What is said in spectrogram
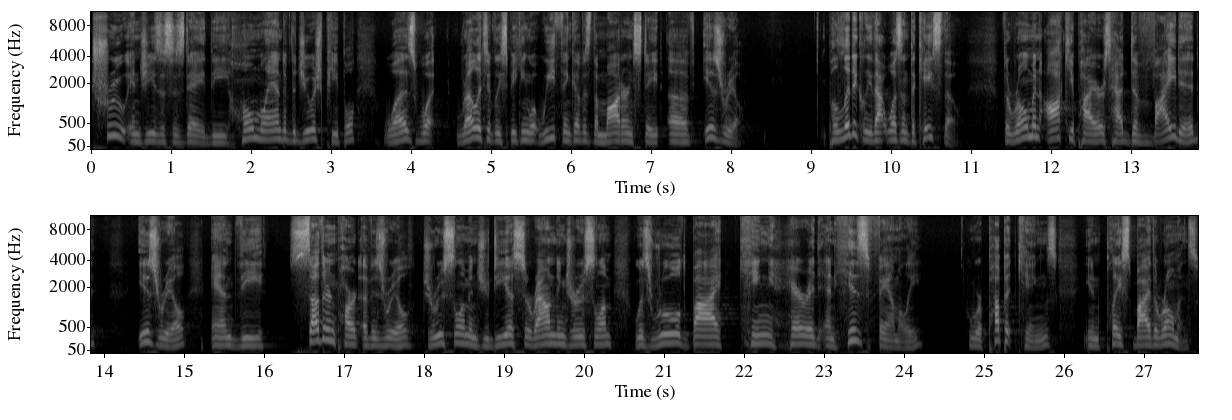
true in Jesus' day. The homeland of the Jewish people was what, relatively speaking, what we think of as the modern state of Israel. Politically, that wasn't the case, though the Roman occupiers had divided Israel, and the southern part of Israel, Jerusalem and Judea surrounding Jerusalem, was ruled by King Herod and his family, who were puppet kings in, placed by the Romans.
